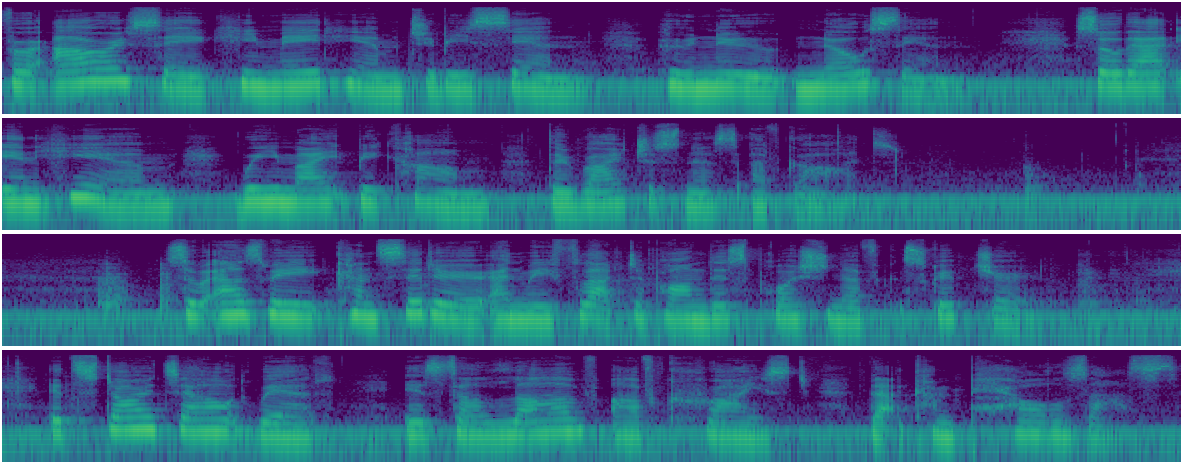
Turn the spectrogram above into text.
For our sake, he made him to be sin who knew no sin, so that in him we might become the righteousness of God. So, as we consider and reflect upon this portion of Scripture, it starts out with it's the love of Christ that compels us.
